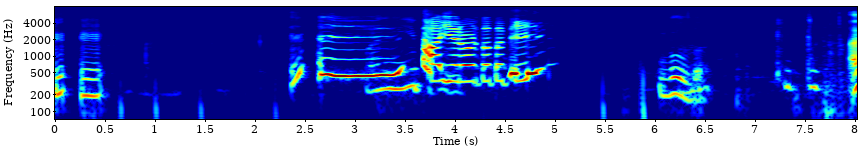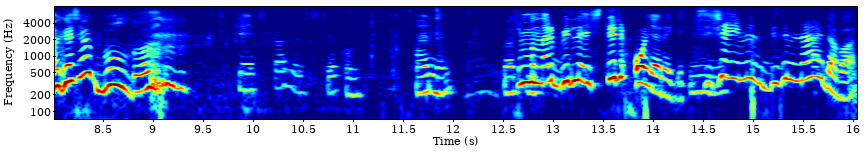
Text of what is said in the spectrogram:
Mm-mm. Niye- Hayır orada da değil. Buldu. Arkadaşlar buldu. Çiçek çıkarsa çiçek olur. Aynen. Bak, Şimdi bunları birleştir o yere git. Şey- Çiçeğimiz bizim nerede var?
